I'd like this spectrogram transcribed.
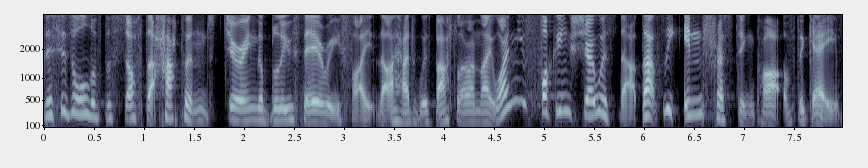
This is all of the stuff that happened during the Blue Theory fight that I had with Battler. I'm like, why didn't you fucking show us that? That's the interesting part of the game.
